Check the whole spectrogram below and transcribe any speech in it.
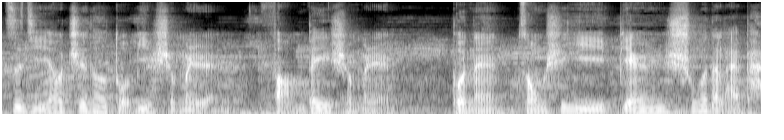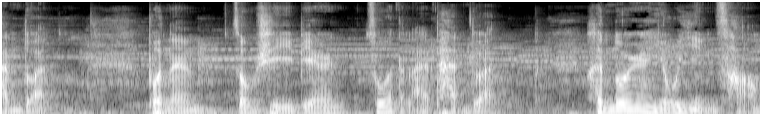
自己要知道躲避什么人，防备什么人，不能总是以别人说的来判断，不能总是以别人做的来判断。很多人有隐藏，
